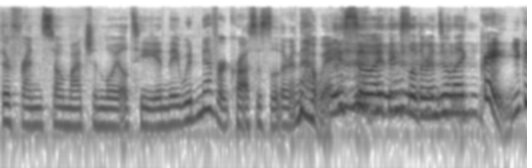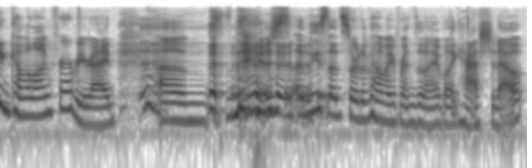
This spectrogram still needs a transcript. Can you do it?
their friends so much and loyalty, and they would never cross a Slytherin that way. So I think Slytherins are like, great, you can come along for every ride. Um, at least that's sort of how my friends and I have like hashed it out.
